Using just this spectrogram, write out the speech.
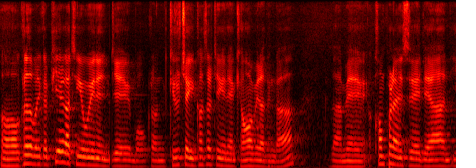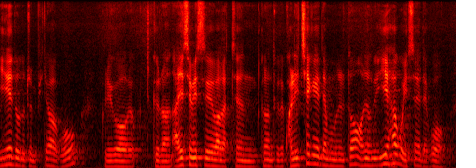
어, 그러다 보니까 PL 같은 경우에는 이제 뭐 그런 기술적인 컨설팅에 대한 경험이라든가 그 다음에 compliance에 대한 이해도도 좀 필요하고 그리고 그런 ISMS와 같은 그런 그 관리 체계에 대한 부분들도 어느 정도 이해하고 있어야 되고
